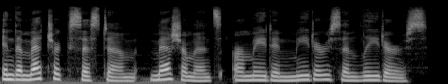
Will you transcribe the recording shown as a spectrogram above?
In the metric system, measurements are made in meters and liters.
